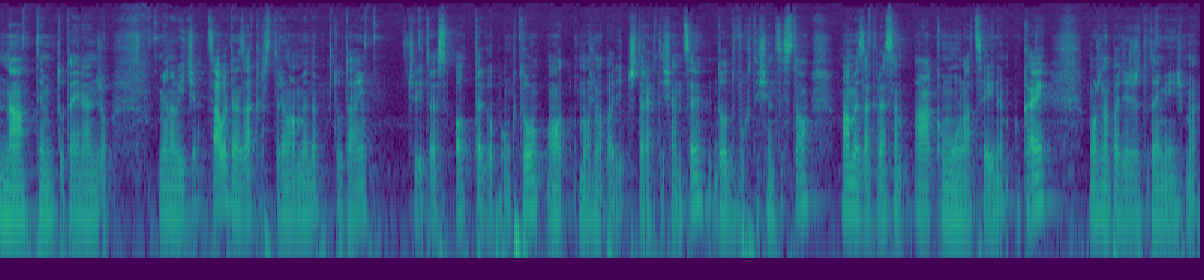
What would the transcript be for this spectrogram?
na tym tutaj range'u. Mianowicie cały ten zakres, który mamy tutaj, czyli to jest od tego punktu, od można powiedzieć 4000 do 2100, mamy zakresem akumulacyjnym, ok? Można powiedzieć, że tutaj mieliśmy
